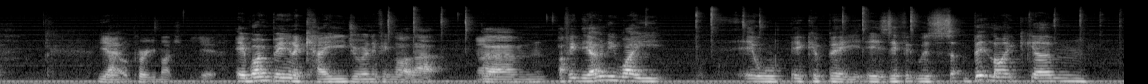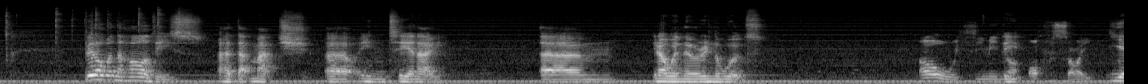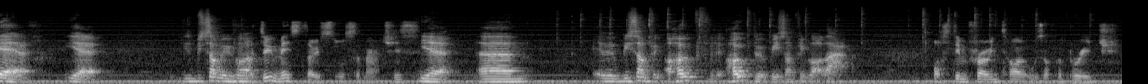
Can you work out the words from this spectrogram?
Yeah. That'll pretty much be it. It won't be in a cage or anything like that. No. Um, I think the only way it will it could be is if it was a bit like um, a bit like when the Hardys had that match uh, in TNA. Um, you know when they were in the woods. Oh, so you mean The- like off site? Yeah, yeah. It'd be something like, I do miss those sorts of matches. yeah. Um, it would be something. I hope hope it would be something like that. Austin throwing titles off a bridge.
